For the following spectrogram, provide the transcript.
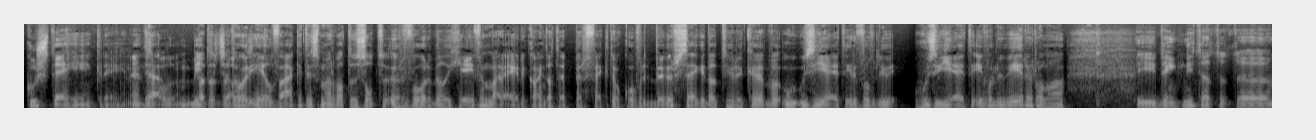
koersstijgingen krijgen. En ja, een beetje dat, dat hoor je heel vaak. Het is maar wat de zot ervoor wil geven. Maar eigenlijk kan je dat perfect ook over de beurs zeggen. Natuurlijk, uh, hoe, hoe, zie jij het evolueren? Evolueren? Ik denk niet dat het uh,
